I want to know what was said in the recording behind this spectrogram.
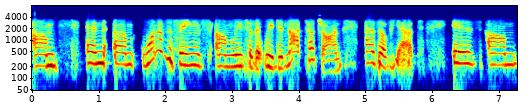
Um, and um, one of the things, um, Lisa, that we did not touch on as of yet is um,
